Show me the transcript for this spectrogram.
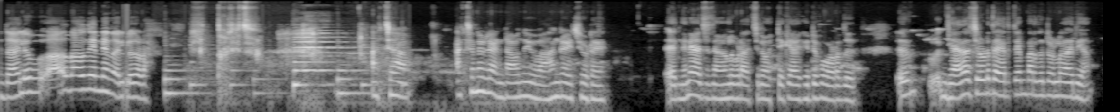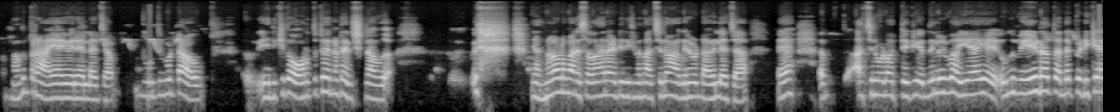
എന്തായാലും അത് അത് തന്നെ നല്ലതോടെ. അച്ഛാ അച്ഛനൊരു രണ്ടാമത് വിവാഹം കഴിച്ചൂടെ? എങ്ങനെയാ അച്ഛൻ ഞങ്ങൾ ഇവിടെ അച്ഛനെ ഒറ്റയ്ക്കാക്കിയിട്ട് പോണത്? ഞാൻ അച്ഛനോട് നേരത്തെയും പറഞ്ഞിട്ടുള്ള കാര്യമാണ് അത് പ്രായമായി വരികയല്ല അച്ഛാ. ബുദ്ധിമുട്ടാവും. എനിക്കിത് ഓർത്തിട്ട് തന്നെ ടെൻഷനാവുക ഞങ്ങളവിടെ മനസ്സമാധാനമായിട്ടിരിക്കണമെന്ന് അച്ഛനും ആഗ്രഹം ഉണ്ടാവില്ല അച്ഛാ. ഏഹ് അച്ഛനിവിടെ ഒറ്റയ്ക്ക് എന്തെങ്കിലും ഒരു വയ്യായി ഒന്ന് വീടാ തന്നെ പിടിക്കാൻ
